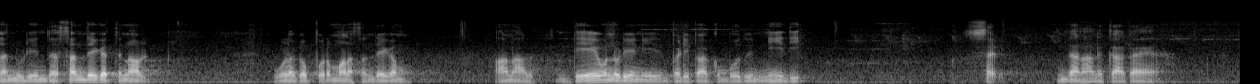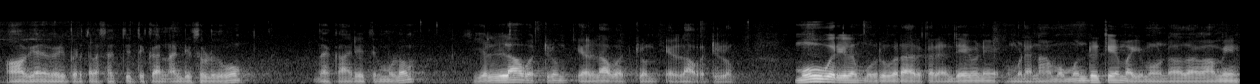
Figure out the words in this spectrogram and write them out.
தன்னுடைய இந்த சந்தேகத்தினால் உலகப்புறமான சந்தேகம். ஆனால் தேவனுடைய நீதிப்படி பார்க்கும்போது நீதி. சரி இந்த நாளுக்காக ஆவியான வெளிப்படுத்தின சத்தியத்துக்காக நன்றி சொல்லுவோம். இந்த காரியத்தின் மூலம் எல்லாவற்றிலும் எல்லாவற்றிலும் எல்லாவற்றிலும் மூவரிலும் ஒருவராக இருக்கிற தேவனே உம்முடைய நாமம் ஒன்றுக்கே மகிமை உண்டாதாக ஆமீன்.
